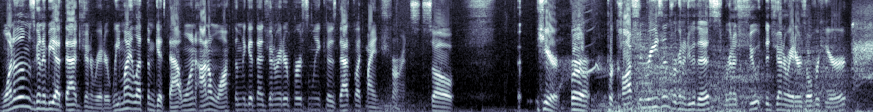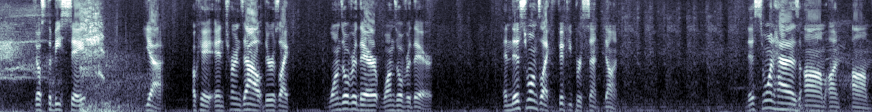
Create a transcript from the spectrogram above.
one of them is going to be at that generator. We might let them get that one. I don't want them to get that generator personally because that's like my insurance. So here, for precaution reasons, we're going to do this. We're going to shoot the generators over here just to be safe. Yeah. Okay, and turns out there's like one's over there, one's over there. And this one's like 50% done. This one has, um, on, um,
